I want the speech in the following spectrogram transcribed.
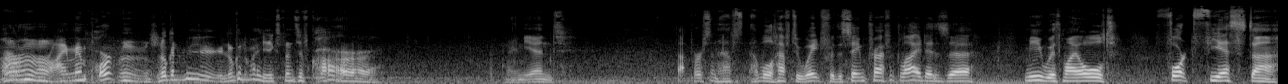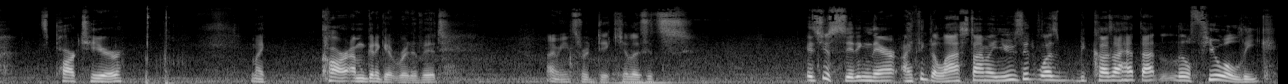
I'm important. Look at me. Look at my expensive car. And in the end, that person has, will have to wait for the same traffic light as uh, me with my old Ford Fiesta. It's parked here. My car, I'm gonna get rid of it. I mean, it's ridiculous. It's it's just sitting there. I think the last time I used it was because I had that little fuel leak,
